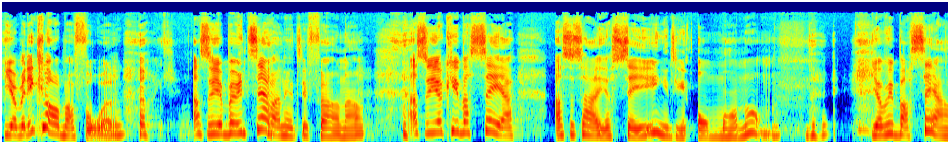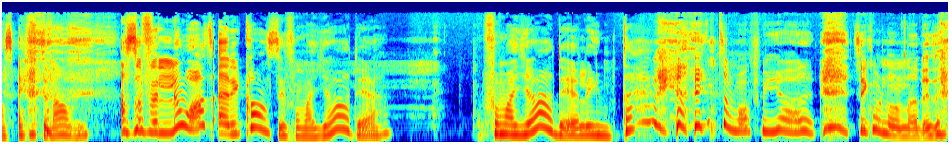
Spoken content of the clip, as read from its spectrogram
Ja men det är klart man får. Okej. Alltså jag behöver inte säga vad han heter i förnamn. Alltså jag kan ju bara säga, alltså så här, jag säger ingenting om honom. Jag vill bara säga hans efternamn. Alltså förlåt, är det konstigt? Får man göra det? Får man göra det eller inte? inte om man får göra det. Sen kommer någon hade...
